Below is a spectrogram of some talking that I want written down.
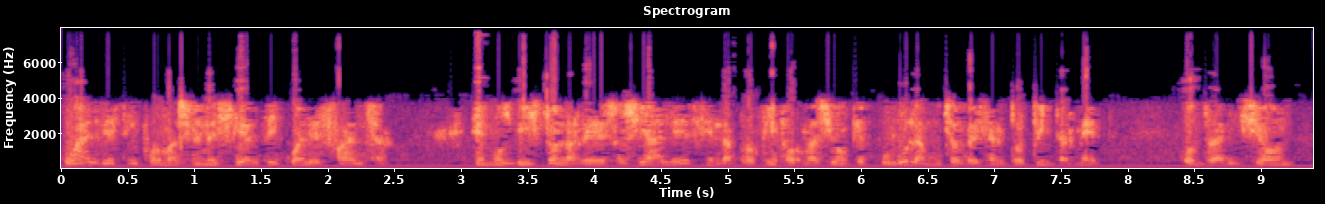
cuál de esta información es cierta y cuál es falsa. Hemos visto en las redes sociales, en la propia información que pulula muchas veces en propio Internet, contradicción,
